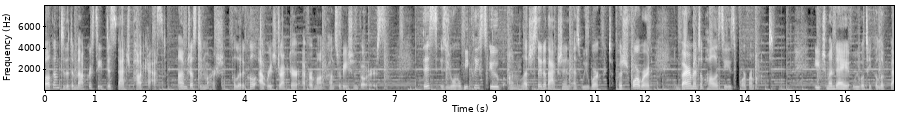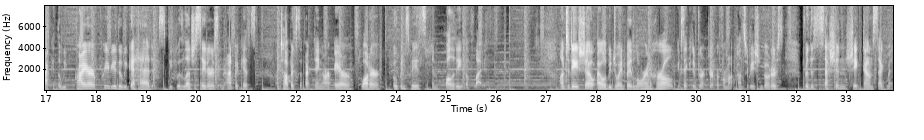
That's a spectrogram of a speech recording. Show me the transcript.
Welcome to the Democracy Dispatch podcast. I'm Justin Marsh, Political Outreach Director at Vermont Conservation Voters. This is your weekly scoop on legislative action as we work to push forward environmental policies for Vermont. Each Monday, we will take a look back at the week prior, preview the week ahead, speak with legislators and advocates on topics affecting our air, water, open space, and quality of life. On today's show, I will be joined by Lauren Hierl, Executive Director of Vermont Conservation Voters, for the Session Shakedown segment.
